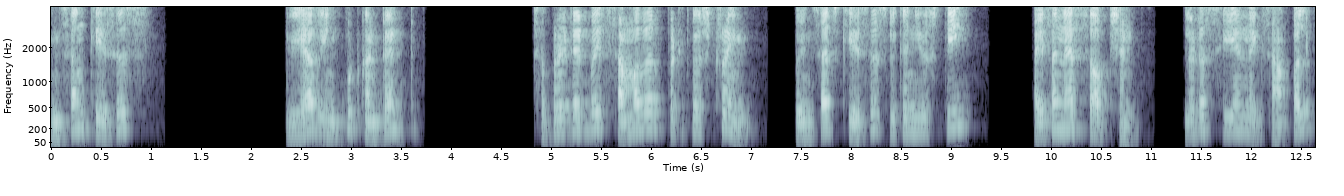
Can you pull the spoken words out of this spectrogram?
In some cases, we have input content separated by some other particular string. So in such cases, we can use the hyphen s option. Let us see an example.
